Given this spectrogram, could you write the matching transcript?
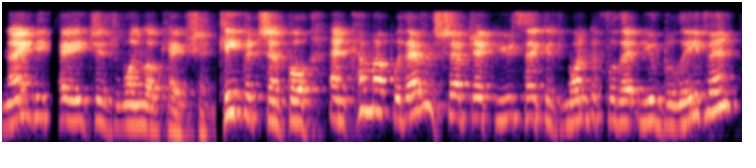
90 pages, one location. Keep it simple and come up with every subject you think is wonderful that you believe in.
